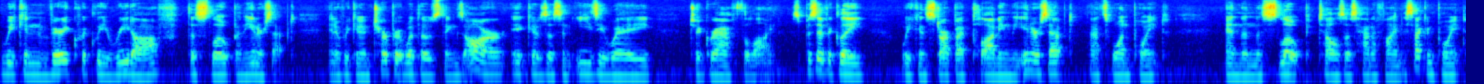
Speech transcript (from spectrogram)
we can very quickly read off the slope and the intercept. And if we can interpret what those things are, it gives us an easy way to graph the line. Specifically, we can start by plotting the intercept, that's one point, and then the slope tells us how to find a second point,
